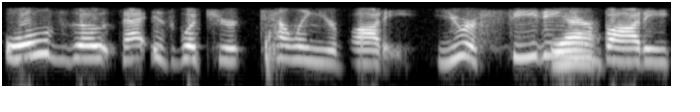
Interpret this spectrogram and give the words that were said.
all of those that is what you're telling your body. You are feeding Yeah. your body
